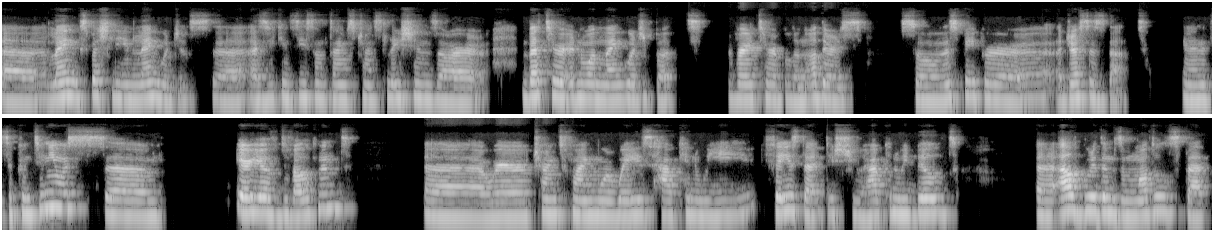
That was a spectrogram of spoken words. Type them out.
uh, especially in languages. Uh, as you can see, sometimes translations are better in one language, but very terrible in others. So this paper uh, addresses that, and it's a continuous um, area of development. Uh, we're trying to find more ways. How can we face that issue? How can we build uh, algorithms and models that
